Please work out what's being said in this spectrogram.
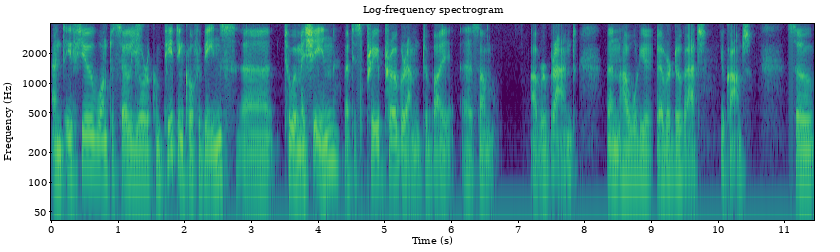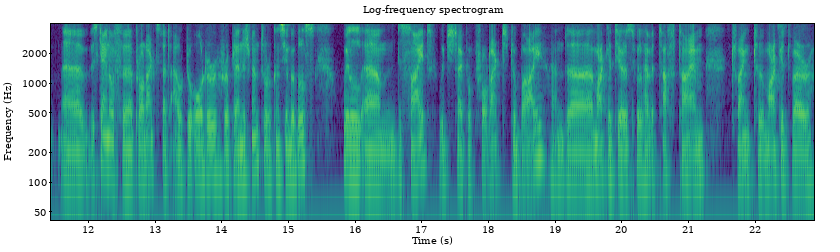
And if you want to sell your competing coffee beans uh, to a machine that is pre-programmed to buy uh, some other brand, then how would you ever do that? You can't. So uh, this kind of uh, products that auto-order replenishment or consumables will um, decide which type of product to buy, and uh, marketeers will have a tough time trying to market their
